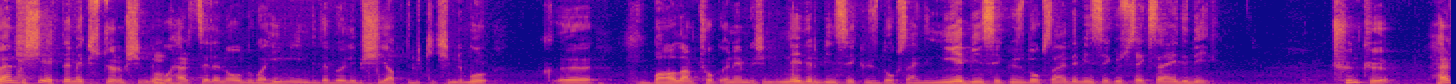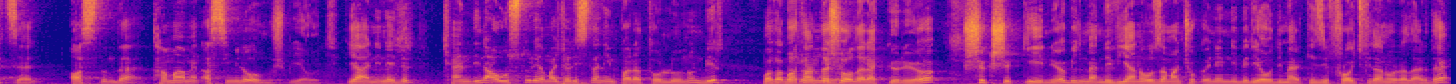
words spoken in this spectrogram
Ben bir şey eklemek istiyorum. Şimdi bu Herzl'e ne oldu? Vahiy mi indi de böyle bir şey yaptı? Şimdi bu e, bağlam çok önemli. Şimdi nedir 1897? Niye 1897? 1887 değil. Çünkü Herzl aslında tamamen asimile olmuş bir Yahudi. Yani nedir? Kendini Avusturya Macaristan İmparatorluğu'nun bir Vatandaşı vatandaşı, olarak görüyor. Şık şık giyiniyor bilmem ne. Viyana o zaman çok önemli bir Yahudi merkezi. Freud filan oralarda.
